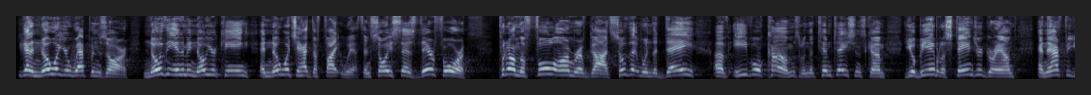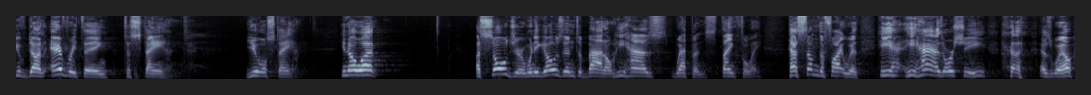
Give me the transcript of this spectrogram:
You got to know what your weapons are. Know the enemy, know your king, and know what you had to fight with. And so he says, therefore, put on the full armor of God so that when the day of evil comes, when the temptations come, you'll be able to stand your ground, and after you've done everything, to stand. You will stand. You know what? A soldier, when he goes into battle, he has weapons, thankfully has something to fight with. He, he has, or she as well,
